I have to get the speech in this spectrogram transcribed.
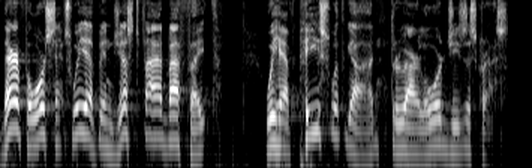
Therefore, since we have been justified by faith, we have peace with God through our Lord Jesus Christ.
